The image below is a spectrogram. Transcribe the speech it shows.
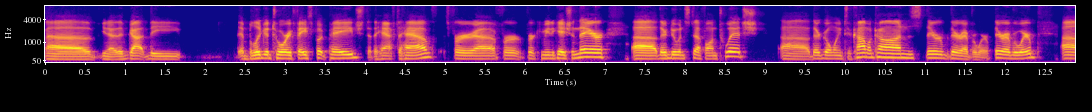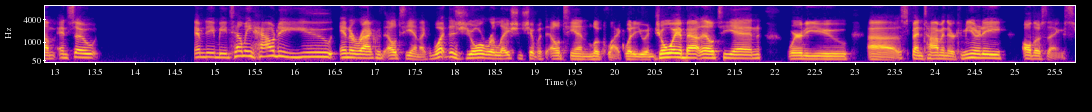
uh, you know, they've got the obligatory Facebook page that they have to have for uh, for for communication there. Uh, they're doing stuff on Twitch. Uh, they're going to Comic Cons. They're they're everywhere. They're everywhere. Um, and so, MDB, tell me how do you interact with LTN? Like, what does your relationship with LTN look like? What do you enjoy about LTN? Where do you uh, spend time in their community? All those things.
